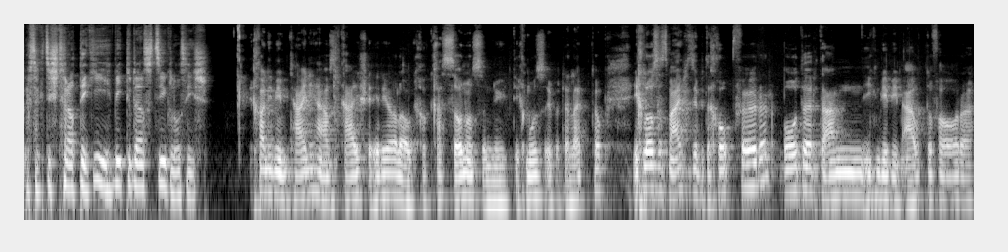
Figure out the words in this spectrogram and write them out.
ich sage jetzt, eine Strategie, wie du das Zeug hörst? Ich habe in meinem Tiny House keine Stereoanlage, ich habe kein Sonos und nichts. Ich muss über den Laptop. Ich höre es meistens über den Kopfhörer oder dann irgendwie beim Autofahren.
